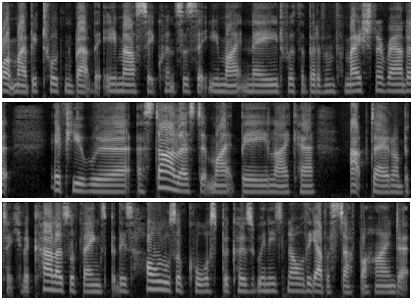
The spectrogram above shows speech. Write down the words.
or it might be talking about the email sequences that you might need with a bit of information around it. If you were a stylist, it might be like a update on particular colors or things, but there's holes, of course, because we need to know all the other stuff behind it.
